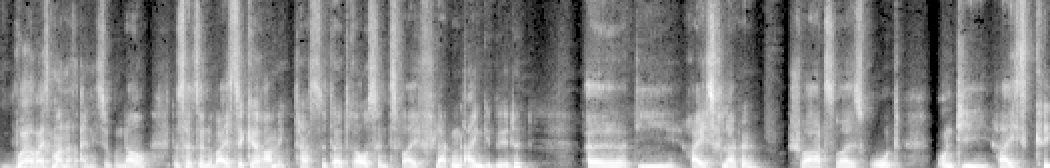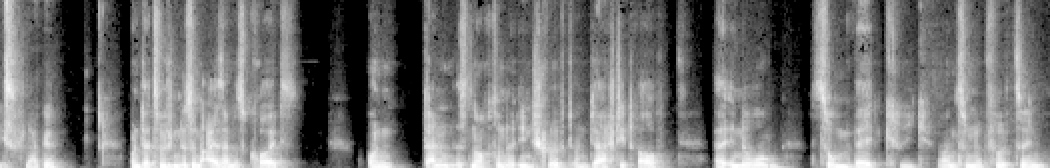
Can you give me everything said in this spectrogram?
woher weiß man das eigentlich so genau? Das hat so eine weiße Keramiktasse. Da draußen zwei Flaggen eingebildet. Äh, die Reichsflagge, schwarz, weiß, rot, und die Reichskriegsflagge. Und dazwischen ist ein eisernes Kreuz. Und dann ist noch so eine Inschrift und da steht drauf, Erinnerung zum Weltkrieg 1914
